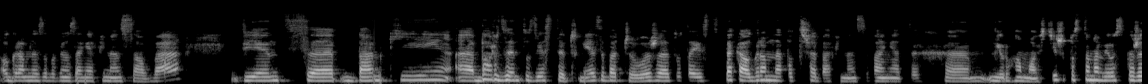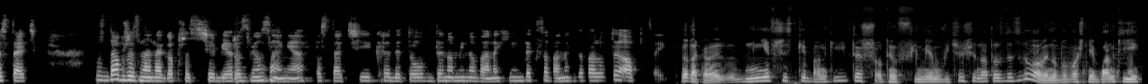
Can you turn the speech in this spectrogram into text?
ogromne zobowiązania finansowe. Więc e, banki e, bardzo entuzjastycznie zobaczyły, że tutaj jest taka ogromna potrzeba finansowania tych nieruchomości, że postanowiły skorzystać z dobrze znanego przez siebie rozwiązania w postaci kredytów denominowanych i indeksowanych do waluty obcej. No tak, ale nie wszystkie banki też o tym w filmie mówicie się na to zdecydowały, no bo właśnie banki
